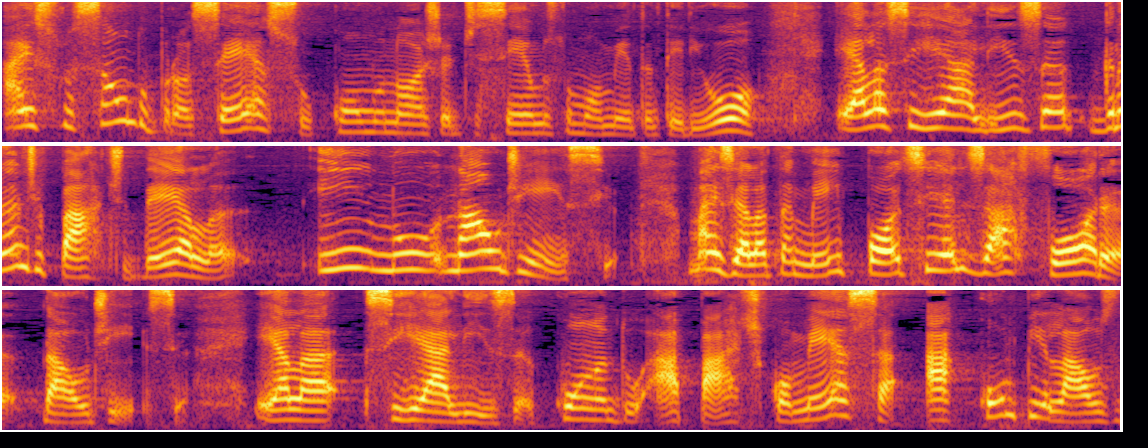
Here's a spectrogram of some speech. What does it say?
A instrução do processo, como nós já dissemos no momento anterior, ela se realiza, grande parte dela, no, na audiência, mas ela também pode se realizar fora da audiência. Ela se realiza quando a parte começa a compilar os,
